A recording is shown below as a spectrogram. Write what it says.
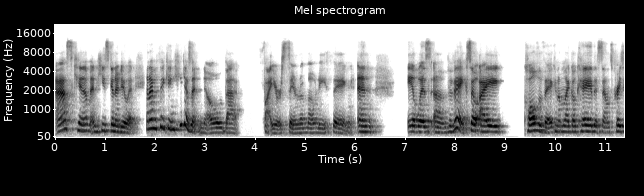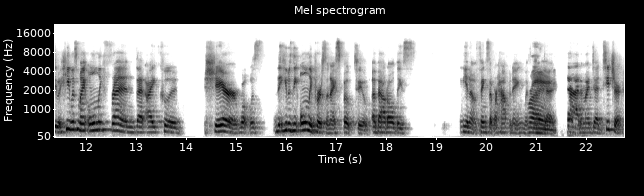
ask him, and he's going to do it. And I'm thinking, he doesn't know that fire ceremony thing. And it was um, Vivek. So I call Vivek and I'm like, okay, this sounds crazy. But he was my only friend that I could share what was, he was the only person I spoke to about all these, you know, things that were happening with my dead dad and my dead teacher.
